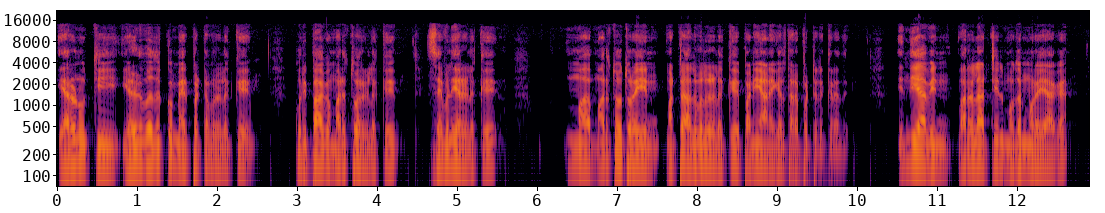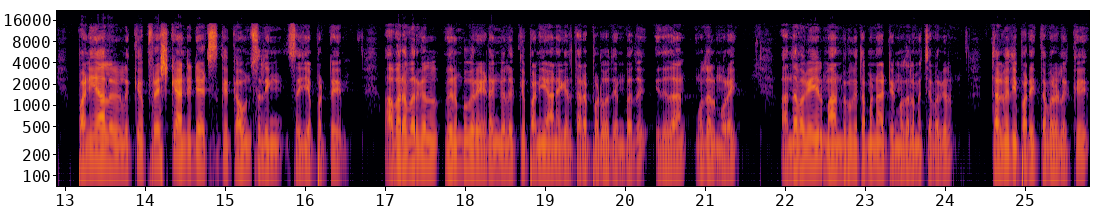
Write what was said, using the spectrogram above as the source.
இரநூத்தி எழுபதுக்கும் மேற்பட்டவர்களுக்கு குறிப்பாக மருத்துவர்களுக்கு செவிலியர்களுக்கு ம மருத்துவத்துறையின் மற்ற அலுவலர்களுக்கு பணியாணைகள் தரப்பட்டிருக்கிறது. இந்தியாவின் வரலாற்றில் முதன்முறையாக பணியாளர்களுக்கு ஃப்ரெஷ் கேண்டிடேட்ஸுக்கு கவுன்சிலிங் செய்யப்பட்டு அவரவர்கள் விரும்புகிற இடங்களுக்கு பணியாணைகள் தரப்படுவது என்பது இதுதான் முதல் முறை. அந்த வகையில் மாண்புமிகு தமிழ்நாட்டின் முதலமைச்சர்கள் தகுதி படைத்தவர்களுக்கு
